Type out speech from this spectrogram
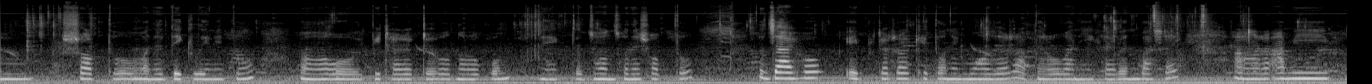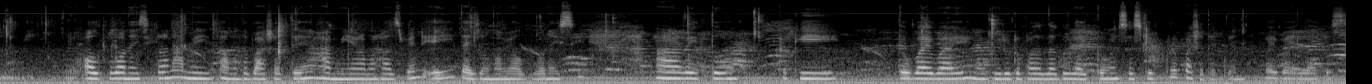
শব্দ মানে দেখলে নিত। ওই পিঠার একটা অন্যরকম মানে একটা ঝনঝনে শব্দ। তো যাই হোক, এই পিঠাটা খেতে অনেক মজার, আপনারাও বানিয়ে খাবেন বাসায়। আর আমি অল্প বানাইছি কারণ আমি আমাদের বাসাতে আমি আর আমার হাজব্যান্ড এই, তাই জন্য আমি অল্প বানাইছি। আর এই তো, কি তো বাই বাই। আমার ভিডিওটা ভালো লাগলে লাইক কমেন্ট সাবস্ক্রাইব করে পাশে থাকবেন। বাই বাই, আল্লাহ হাফেজ।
